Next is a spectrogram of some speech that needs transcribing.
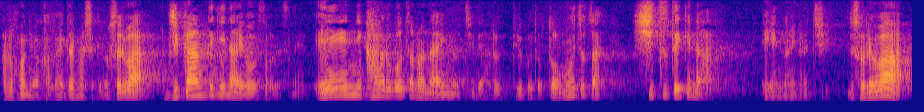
ある本には書かれてありましたけど、それは時間的な要素ですね。永遠に変わることのない命であるということと、もう一つは質的な永遠の命。それは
